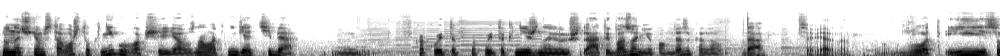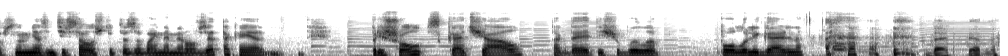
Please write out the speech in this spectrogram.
Ну, начнем с того, что книгу вообще я узнал о книге от тебя. Какой-то в какой-то книжную... А, ты в Озоне ее, по-моему, да, заказал? Да, все верно. Вот. И, собственно, меня заинтересовало, что это за война миров Z такая. Пришел, скачал. Тогда это еще было полулегально. Да, это верно.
